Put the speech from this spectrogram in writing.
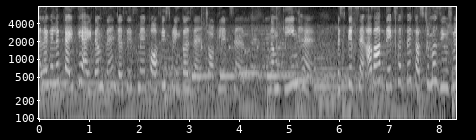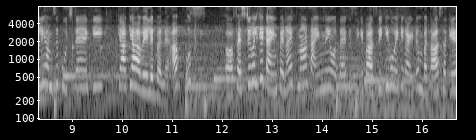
अलग अलग टाइप के आइटम्स हैं जैसे इसमें कॉफ़ी स्प्रिंकल्स हैं चॉकलेट्स हैं नमकीन हैं बिस्किट्स हैं। अब आप देख सकते हैं कस्टमर्स यूजुअली हमसे पूछते हैं कि क्या क्या अवेलेबल है। अब उस फेस्टिवल के टाइम पे ना इतना टाइम नहीं होता है किसी के पास भी कि वो एक एक आइटम बता सके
